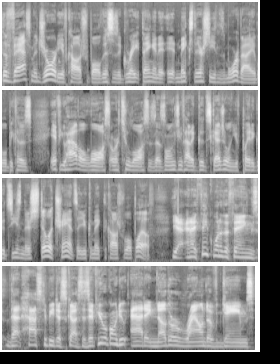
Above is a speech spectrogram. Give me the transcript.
the vast majority of college football, this is a great thing and it, it makes their seasons more valuable because if you have a loss or two losses, as long as you've had a good schedule and you've played a good season, there's still a chance that you can make the college football playoff. Yeah, and I think one of the things that has to be discussed is if you were going to add another round of games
